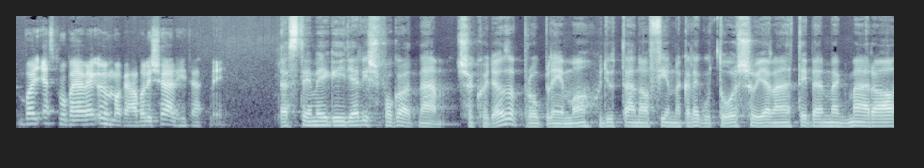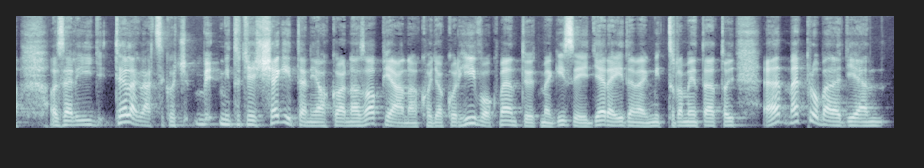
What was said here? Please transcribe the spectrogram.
vagy ezt próbálja meg önmagával is elhitetni. Ezt én még így el is fogadnám, csak hogy az a probléma, hogy utána a filmnek a legutolsó jelenetében meg már a, az el így tényleg látszik, hogy mint hogy segíteni akarna az apjának, hogy akkor hívok mentőt, meg izé, gyere ide, meg mit tudom én, tehát hogy megpróbál egy ilyen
